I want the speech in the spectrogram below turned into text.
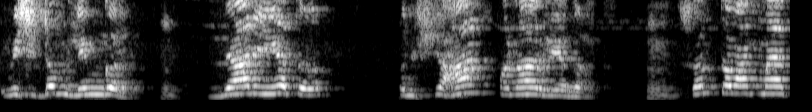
wisdom linger. ज्ञान येतं पण शहाणपणा रेंगाळत. संत वाङ्मयात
